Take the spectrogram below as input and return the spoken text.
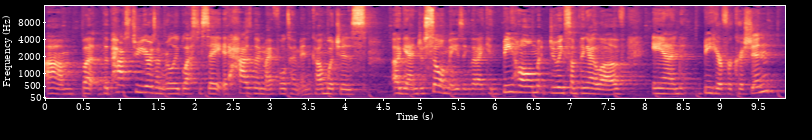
Um, but the past two years, I'm really blessed to say it has been my full-time income, which is again, just so amazing that I can be home doing something I love and be here for Christian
